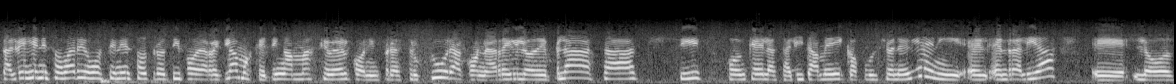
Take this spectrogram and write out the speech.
tal vez en esos barrios vos tenés otro tipo de reclamos que tengan más que ver con infraestructura, con arreglo de plazas, ¿sí? Con que la salita médica funcione bien. Y en realidad eh, los,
